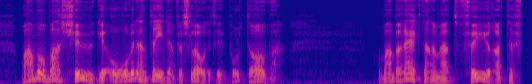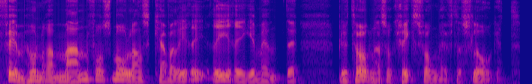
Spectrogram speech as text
Och han var bara 20 år vid den tiden för slaget vid Poltava. Och man beräknade med att 400-500 man från Smålands kavalleriregemente blev tagna som krigsfångar efter slaget.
